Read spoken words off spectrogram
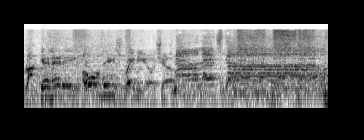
Rockin' Eddie Oldies Radio Show. Now let's go!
